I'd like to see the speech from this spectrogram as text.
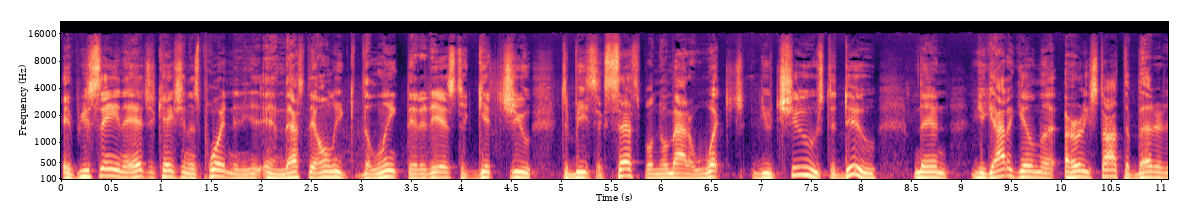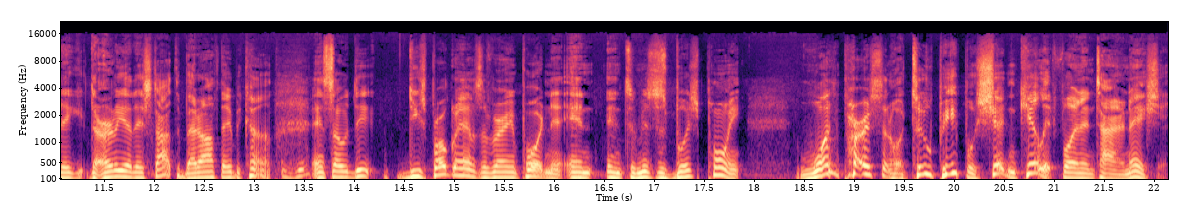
If you're saying the education is important, and, and that's the only the link that it is to get you to be successful, no matter what you choose to do, then you got to give them an early start. The better they, the earlier they start, the better off they become. Mm-hmm. And so the, these programs are very important. And and to Mrs. Bush's point one person or two people shouldn't kill it for an entire nation.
